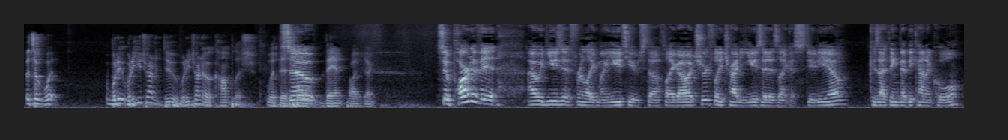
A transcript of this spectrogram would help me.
But so what? What are, what are you trying to do? What are you trying to accomplish with this So- whole van project? So part of it, I would use it for like my YouTube stuff. Like I would truthfully try to use it as like a studio because I think that'd be kind of cool,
